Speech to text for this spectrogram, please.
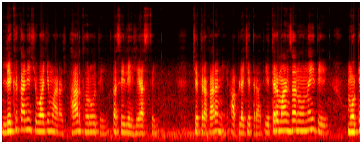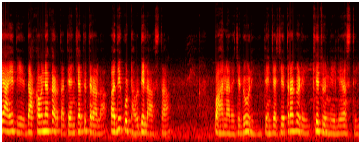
लेखकाने शिवाजी महाराज फार थोर होते असे लिहिले असते. चित्रकाराने आपल्या चित्रात इतर माणसांहूनही ते मोठे आहेत हे दाखवण्याकरता त्यांच्या चित्राला अधिक उठाव दिला असता. पाहणाऱ्याचे डोळे त्यांच्या चित्राकडे खेचून नेले असते.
